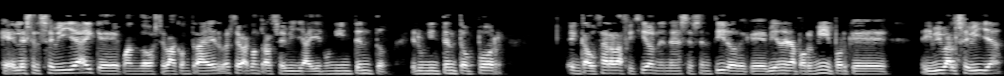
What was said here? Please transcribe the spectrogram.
que, él es el Sevilla y que cuando se va contra él pues se va contra el Sevilla. Y en un intento en un intento por encauzar a la afición en ese sentido de que vienen a por mí porque y viva el Sevilla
